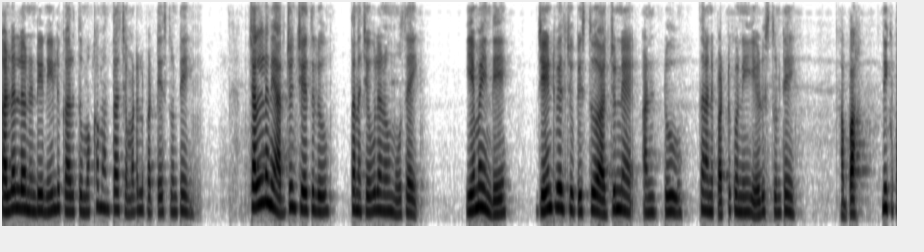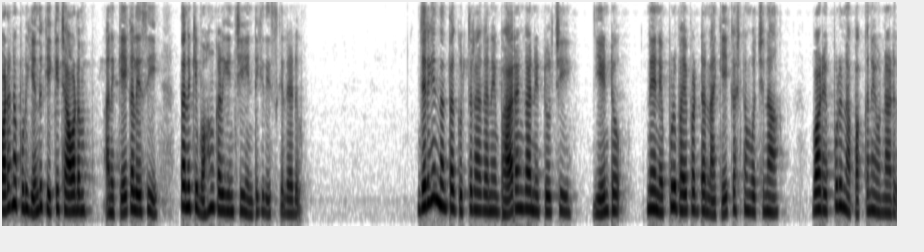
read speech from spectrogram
కళ్ళల్లో నుండి నీళ్ళు కారుతూ ముఖమంతా చెమటలు పట్టేస్తుంటే చల్లని అర్జున్ చేతులు తన చెవులను మూశాయి. ఏమైందే? జెయింట్ వేల్ చూపిస్తూ అర్జున్నే అంటూ తనని పట్టుకొని ఏడుస్తుంటే అబ్బా నీకు పడనప్పుడు ఎందుకు ఎక్కి చావడం? అని కేకలేసి తనకి మొహం కడిగించి ఇంటికి తీసుకెళ్ళాడు. జరిగిందంతా గుర్తురాగానే భారంగా నిట్టూర్చి ఏంటో నేనెప్పుడు భయపడ్డా? నాకే కష్టం వచ్చినా వాడెప్పుడు నా పక్కనే ఉన్నాడు.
